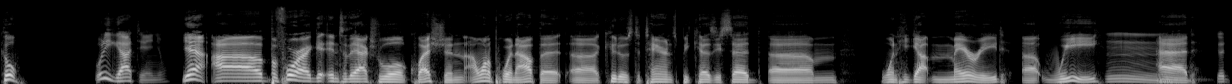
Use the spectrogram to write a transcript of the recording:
Cool. What do you got, Daniel? Yeah. Uh, before I get into the actual question, I want to point out that uh, kudos to Terrence because he said um, when he got married, uh, we Mm, had good, good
